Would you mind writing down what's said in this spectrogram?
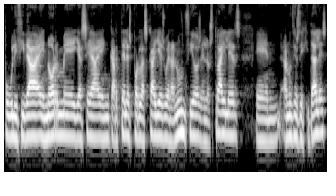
publicidad enorme, ya sea en carteles por las calles o en anuncios, en los trailers, en anuncios digitales.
